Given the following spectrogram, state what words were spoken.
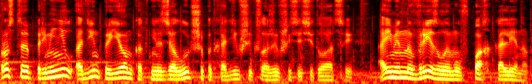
Просто применил один прием, как нельзя лучше подходивший к сложившейся ситуации, а именно врезал ему в пах коленом.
